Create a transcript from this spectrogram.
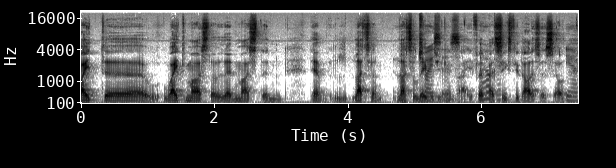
white uh, white must or red must, and they have lots of lots of labels you can buy for Oh, about okay. sixty dollars or so. Yeah.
